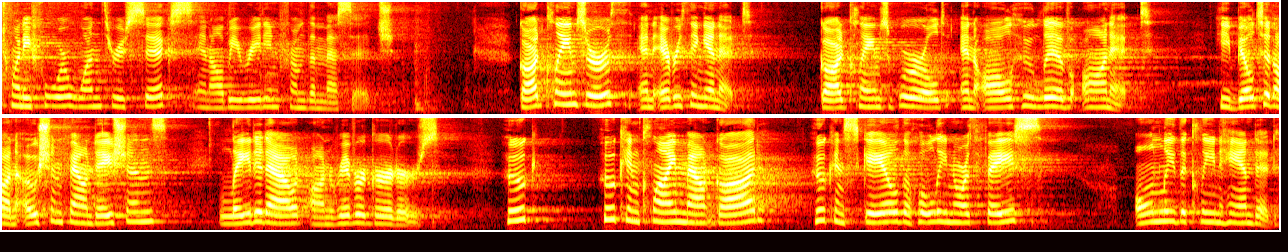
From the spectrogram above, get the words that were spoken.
24, 1 through 6, and I'll be reading from the message. God claims earth and everything in it. God claims world and all who live on it. He built it on ocean foundations, laid it out on river girders. Who, who can climb Mount God? Who can scale the holy north face? Only the clean handed,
